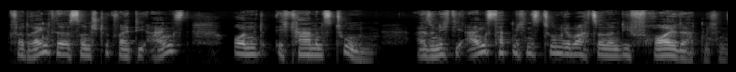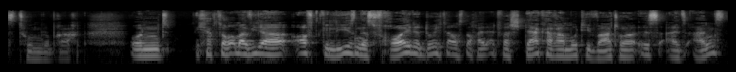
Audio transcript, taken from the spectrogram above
verdrängte es so ein Stück weit die Angst und ich kam ins Tun. Also nicht die Angst hat mich ins Tun gebracht, sondern die Freude hat mich ins Tun gebracht. Und ich habe doch immer wieder oft gelesen, dass Freude durchaus noch ein etwas stärkerer Motivator ist als Angst,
